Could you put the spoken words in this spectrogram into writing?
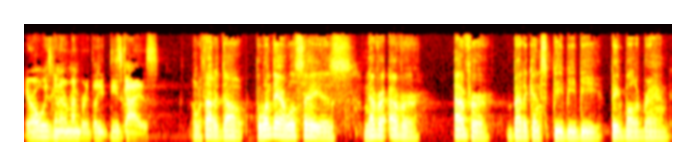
you're always going to remember the, these guys. Without a doubt. The one thing I will say is never, ever, ever bet against BBB, Big Baller Brand.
